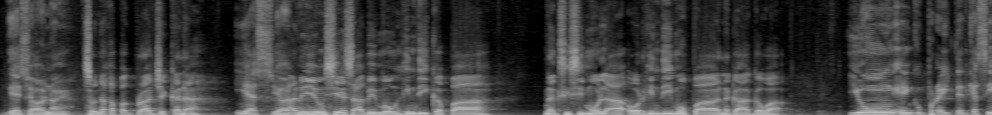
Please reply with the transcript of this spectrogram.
yes, Your Honor. So nakapag-project ka na. Yes, Your Ano yung sinasabi mong hindi ka pa nagsisimula or hindi mo pa nagagawa? Yung incorporated, kasi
